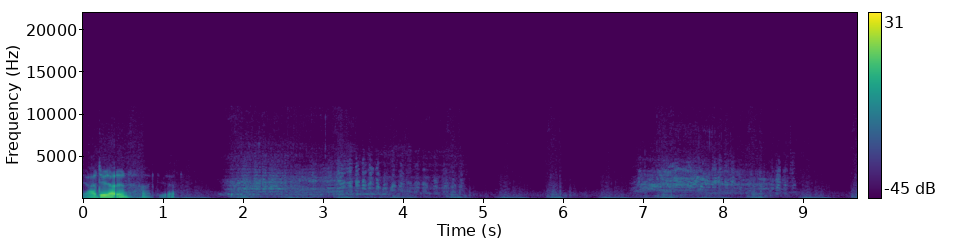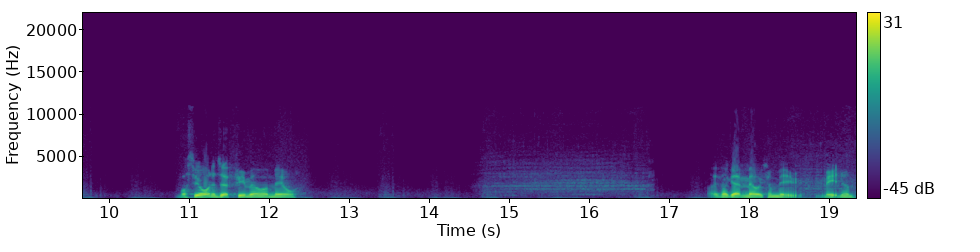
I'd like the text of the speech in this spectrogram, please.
Yeah, I'll do that then. I'll do that. What's your one? Is it female or male? If I get male, we can mate, mate them.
